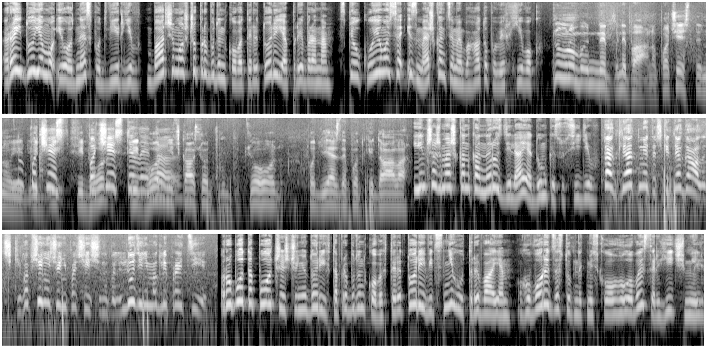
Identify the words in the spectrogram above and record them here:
Рейдуємо і одне з подвір'їв. Бачимо, що прибудинкова територія прибрана. Спілкуємося із мешканцями багатоповерхівок. Ну, ну не, непогано, почистено. І, Ну, почист- і, і, двор- почистили, і дворничка от цього під'їзду підкидала. Інша ж мешканка не розділяє думки сусідів. Так, для отметочки, для галочки. Вообще ничего не почищено были. Люди не могли пройти. Робота по очищенню доріг та прибудинкових територій від снігу триває, говорить заступник міського голови Сергій Чміль.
